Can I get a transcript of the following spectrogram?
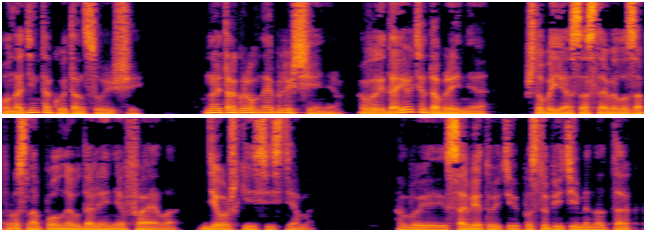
Он один такой танцующий. Но это огромное облегчение. Вы даете одобрение, чтобы я составила запрос на полное удаление файла девушки из системы? Вы советуете поступить именно так?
